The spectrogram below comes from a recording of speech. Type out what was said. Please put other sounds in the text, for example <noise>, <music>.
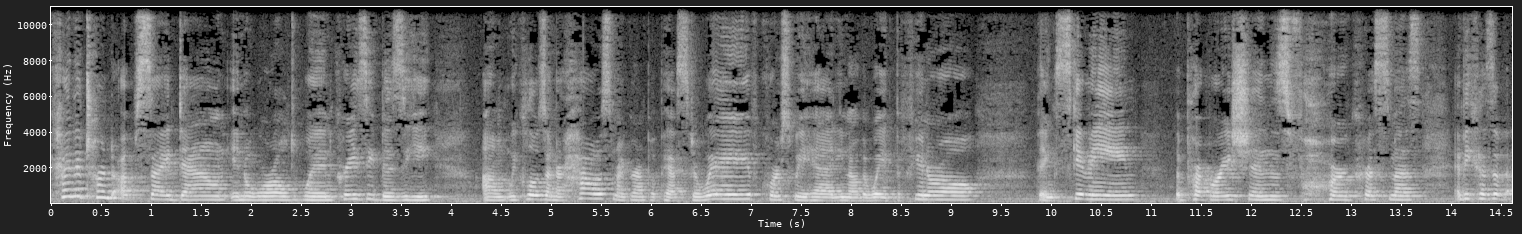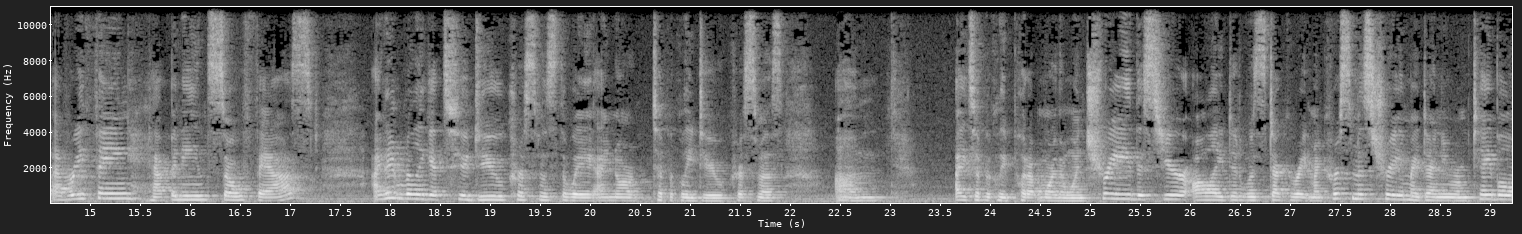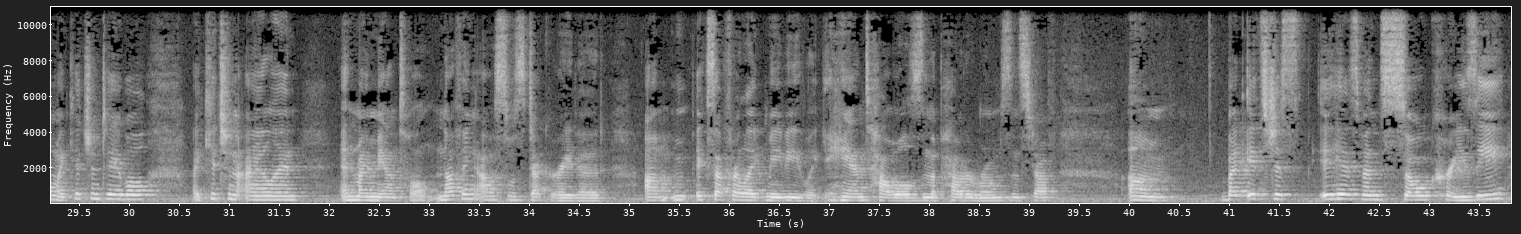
kind of turned upside down in a whirlwind, crazy busy. Um, we closed on our house. My grandpa passed away. Of course, we had, you know, the wake, the funeral, Thanksgiving, the preparations <laughs> for Christmas. And because of everything happening so fast, I didn't really get to do Christmas the way I norm typically do Christmas. Um, I typically put up more than one tree. This year, all I did was decorate my Christmas tree, my dining room table, my kitchen table, my kitchen island, and my mantle. Nothing else was decorated, um, except for like maybe like hand towels in the powder rooms and stuff. Um, but it's just, it has been so crazy.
